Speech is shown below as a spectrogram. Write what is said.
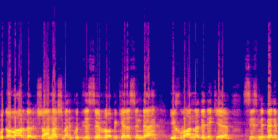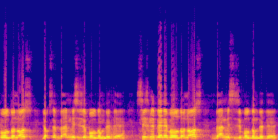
Bu da vardır. Şah-ı Nakşibend Kuddise Sirru bir keresinde ihvanına dedi ki siz mi beni buldunuz yoksa ben mi sizi buldum dedi. Siz mi beni buldunuz ben mi sizi buldum dedi.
